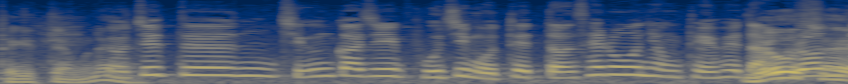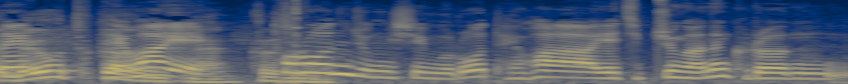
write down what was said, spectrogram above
기 때문에 어쨌든 지금까지 보지 못했던 새로운 형태의 회담 매우 그런데 세- 매우 특별한, 대화에 네. 토론 중심으로 대화에 집중하는 그런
